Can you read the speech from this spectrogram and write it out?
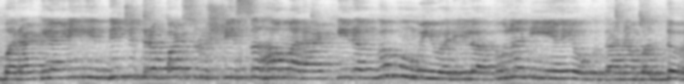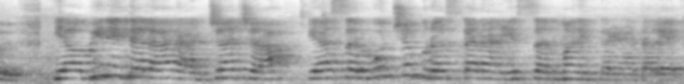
मराठी आणि हिंदी चित्रपट सृष्टीसह मराठी रंगभूमीवरील अतुलनीय योगदानाबद्दल या अभिनेत्याला राज्याच्या या सर्वोच्च पुरस्काराने सन्मानित करण्यात आलंय.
